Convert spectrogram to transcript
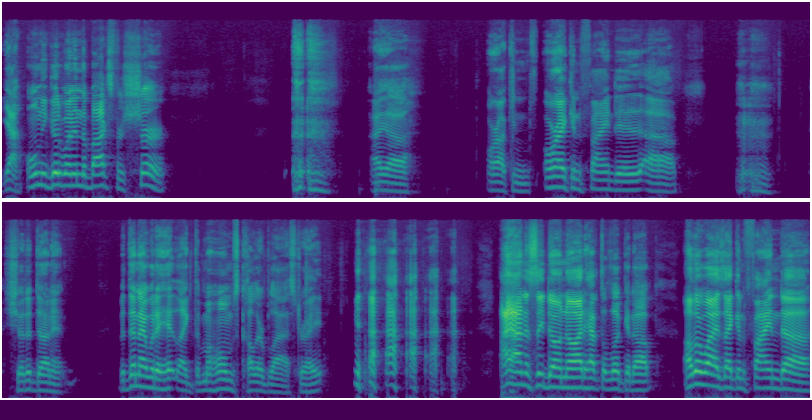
Yeah, only good one in the box for sure. I uh or I can or I can find it uh should have done it. But then I would have hit like the Mahomes color blast, right? I honestly don't know. I'd have to look it up. Otherwise I can find uh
